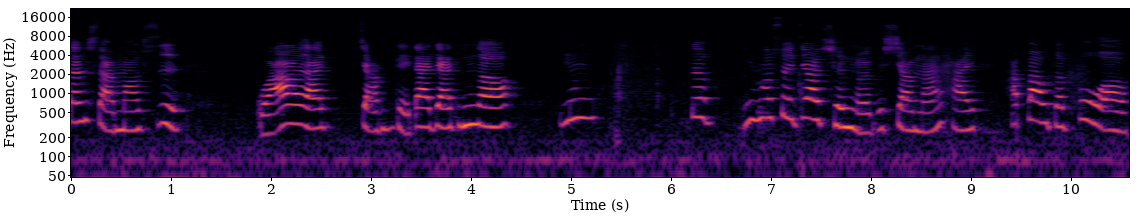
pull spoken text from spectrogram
生什么事，我要来讲给大家听喽。因这因为睡觉前有一个小男孩，他抱着布偶，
